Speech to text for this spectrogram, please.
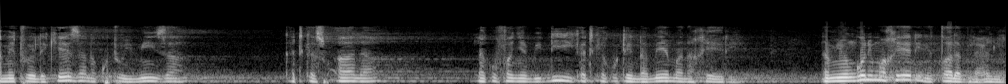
أمتوي لكيزا نكتوي ميزا كتك سؤالا. La kufanya bidii katika kutenda mema na kheri. Na miongoni mwa kheri ni talab alilm.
